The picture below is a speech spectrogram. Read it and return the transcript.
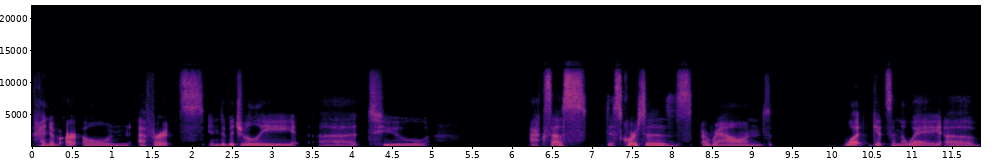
kind of our own efforts individually uh, to access discourses around what gets in the way of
